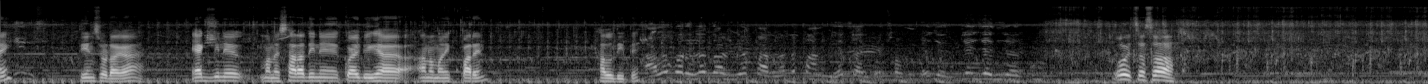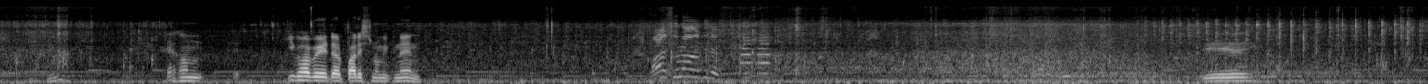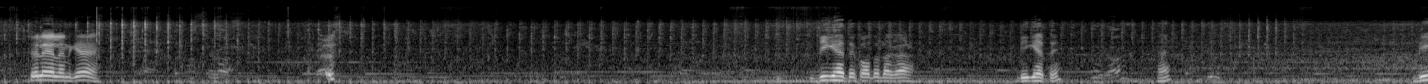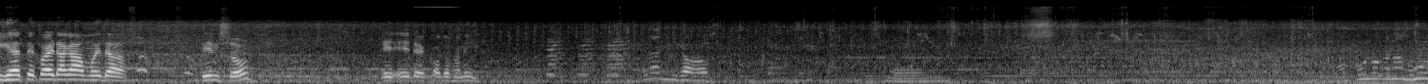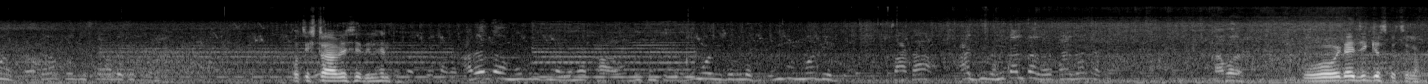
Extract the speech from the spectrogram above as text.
নেই তিনশো টাকা। একদিনে মানে সারাদিনে কয় বিঘা আনুমানিক পারেন হাল দিতে? ওই চাচা। এখন কীভাবে এটার পারিশ্রমিক নেন? চলে এলেন কে? বিঘাতে কত টাকা? বিঘাতে হ্যাঁ? বিঘাতে কয় টাকা, ময়দা? তিনশো। এ- এটা কতখানি। পঁচিশ টাকা বেশি দিলেন? আরে ও, ওইটাই জিজ্ঞেস করছিলাম।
